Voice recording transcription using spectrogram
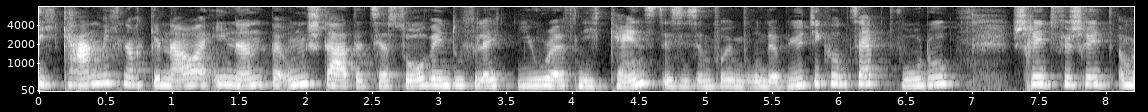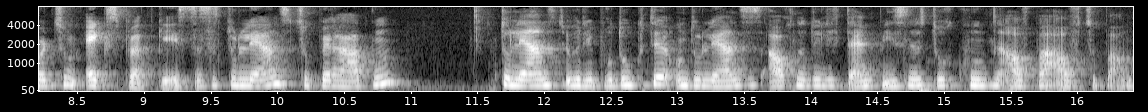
Ich kann mich noch genau erinnern, bei uns startet es ja so, wenn du vielleicht UREF nicht kennst, es ist einfach im Grunde ein Beauty-Konzept, wo du Schritt für Schritt einmal zum Expert gehst. Das heißt, du lernst zu beraten, du lernst über die Produkte und du lernst es auch natürlich dein Business durch Kundenaufbau aufzubauen.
